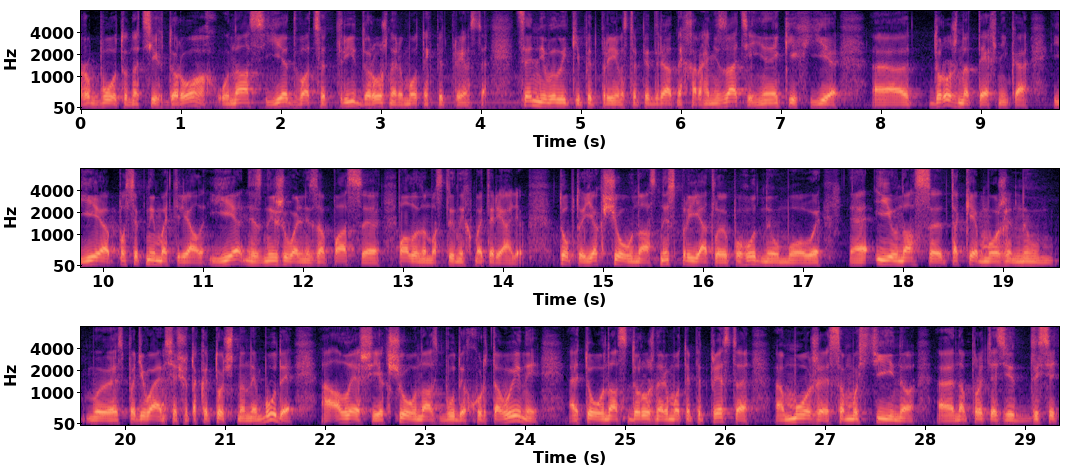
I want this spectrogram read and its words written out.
роботу на цих дорогах, у нас є 23 дорожньо-ремонтних підприємства. Це невеликі підприємства підрядних організацій, на яких є е, дорожна техніка, є посипний матеріал, є незнижувальний запас паливно-мастильних матеріалів. Тобто, якщо у нас несприятливі погодні умови, е, і у нас таке може, ну сподіваємося, що таке точно не буде. Але ж якщо у нас буде хуртовини, то у нас дорожньо ремонтне підприємство може самостійно на протязі 10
